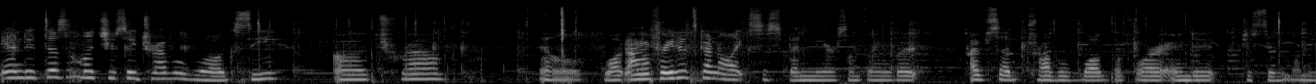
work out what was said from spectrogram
And it doesn't let you say travel vlog. See? Uh, travel vlog. I'm afraid it's gonna like suspend me or something, but I've said travel vlog before and it just didn't let me.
